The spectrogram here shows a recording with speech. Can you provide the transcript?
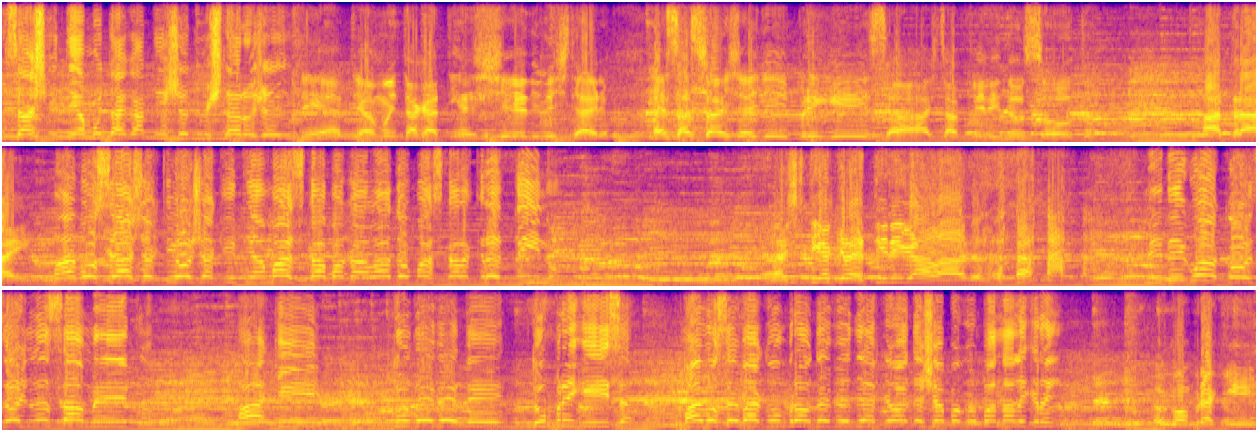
você acha que tinha muitas gatinhas cheias de mistério hoje aí? Tinha, tinha muita gatinha cheia de mistério. Essas festas de preguiça, rasta do solto, atraem. Mas você acha que hoje aqui tinha mais caba galado ou mais cara cretino? Acho que tinha cretino engalado. Me diga uma coisa, hoje lançamento aqui do DVD do Preguiça. Mas você vai comprar o DVD aqui ou vai deixar pra comprar na Alecrim? Eu compro aqui,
